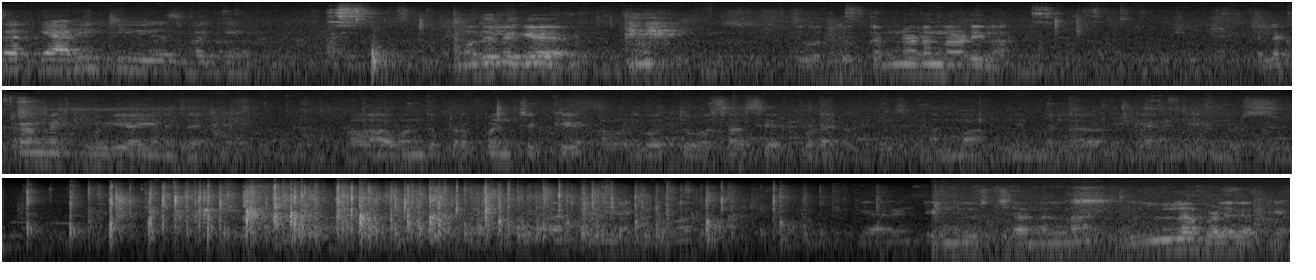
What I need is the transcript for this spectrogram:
ಸರ್ ಗ್ಯಾರಂಟಿ ನ್ಯೂಸ್ ಬಗ್ಗೆ? ಮೊದಲಿಗೆ, ಇವತ್ತು ಕನ್ನಡ ನಾಡಿನ ಎಲೆಕ್ಟ್ರಾನಿಕ್ ಮೀಡಿಯಾ ಏನಿದೆ ಒಂದು ಪ್ರಪಂಚಕ್ಕೆ ಇವತ್ತು ಹೊಸ ಸೇರ್ಪಡೆ, ನಮ್ಮ ನಿಮ್ಮೆಲ್ಲರ ಗ್ಯಾರಂಟಿ ನ್ಯೂಸ್ ಆಗಿರುವ ಗ್ಯಾರಂಟಿ ನ್ಯೂಸ್ ಚಾನಲ್ನ ಎಲ್ಲ ಬಳಗಕ್ಕೆ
